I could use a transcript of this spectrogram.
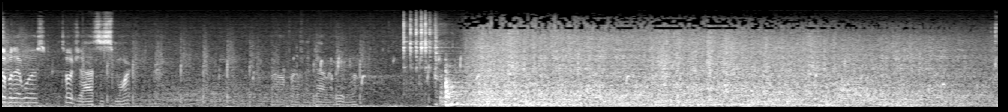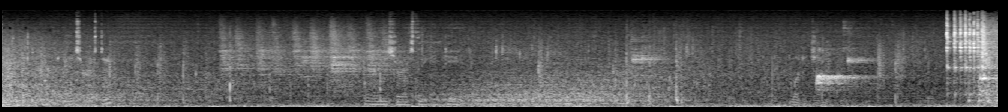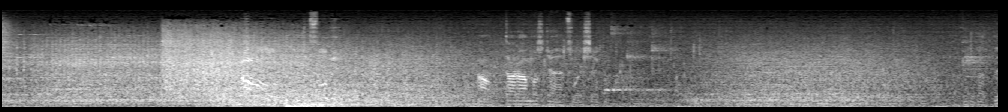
How that was? Told you I was smart. Oh, perfect. Got right here, though. Interesting. Interesting indeed. What a job. Oh! Full bit. Oh, thought I almost died for a second.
